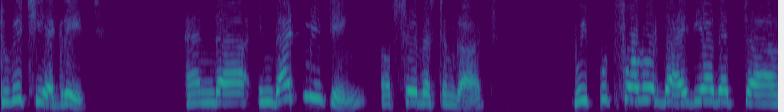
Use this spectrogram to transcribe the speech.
To which he agreed. And in that meeting of Save Western Ghat, we put forward the idea that, uh,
